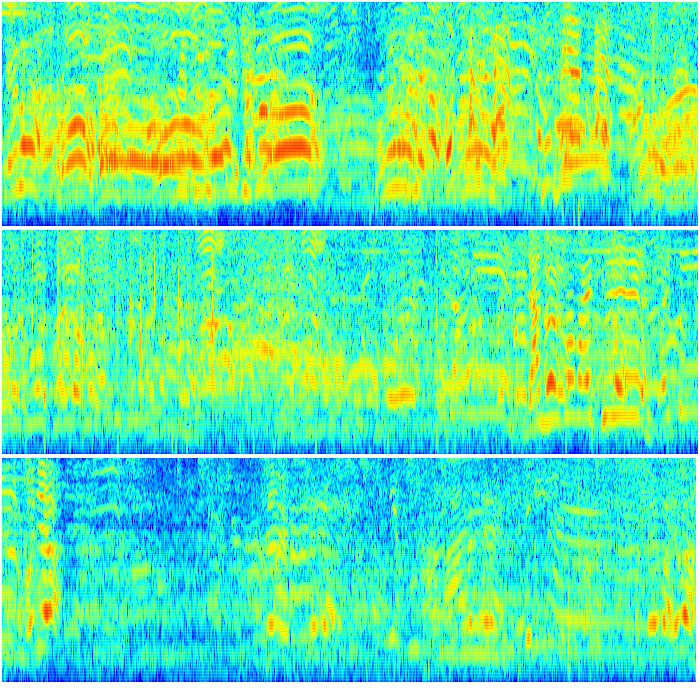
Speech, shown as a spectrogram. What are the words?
제발. 어. 어. 우리 들고, 우리 들고. 어차차 준수야 차 양준서 파이팅! 건이야. 해봐, 해봐.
